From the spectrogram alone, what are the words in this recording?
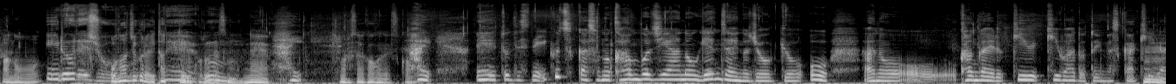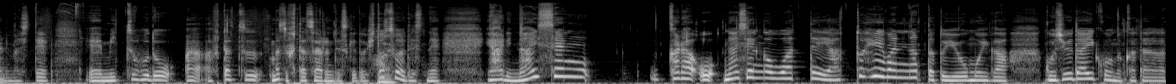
あのいるでしょう。同じぐらいいたっていうことですもんね。はい木村さんいかがですか？はい。えっ、とですね、いくつかそのカンボジアの現在の状況を、あの、考えるキーキーワードといいますか、キーがありまして、えー3つほど、あ、2つ、まず2つあるんですけど、1つはですね、やはり内戦からお内戦が終わってやっと平和になったという思いが50代以降の方々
